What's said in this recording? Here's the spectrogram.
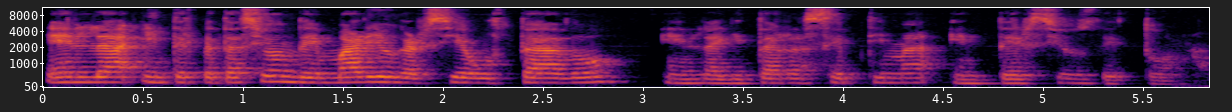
en la interpretación de Mario García Hurtado en la guitarra séptima en tercios de tono.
